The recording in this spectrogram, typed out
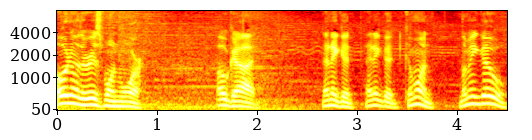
Oh no, there is one more. Oh god. That ain't good. That ain't good. Come on. Let me go.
